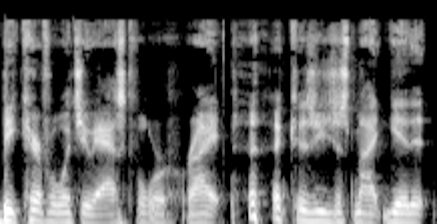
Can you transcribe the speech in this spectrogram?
be careful what you ask for, right? Because you just might get it.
